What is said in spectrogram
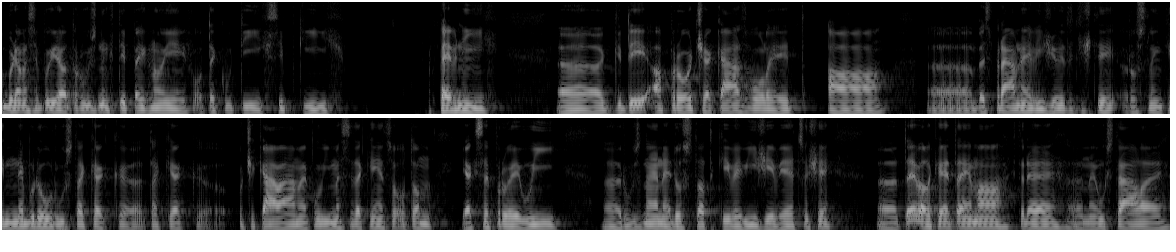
Budeme si povídat o různých typech hnojiv, o tekutých, sypkých, pevných, eh, kdy a proč, jaká zvolit a eh, bez správné výživy totiž ty rostlinky nebudou růst tak jak, tak, jak očekáváme. Povíme si taky něco o tom, jak se projevují eh, různé nedostatky ve výživě, což je to je velké téma, které neustále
